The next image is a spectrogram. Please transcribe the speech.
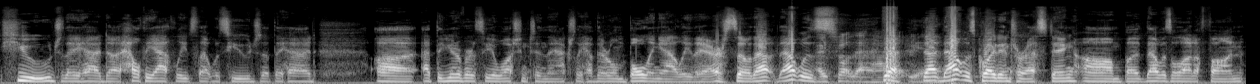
huge. They had uh, healthy athletes that was huge that they had. Uh, at the University of Washington, they actually have their own bowling alley there, so that that was I saw that Yeah, yeah. that that was quite interesting. Um, but that was a lot of fun.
